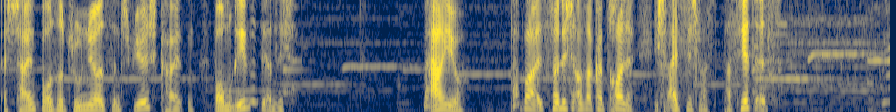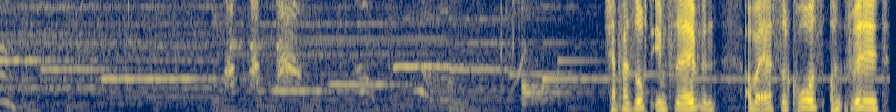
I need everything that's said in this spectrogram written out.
Es scheint, Bowser Jr. ist in Schwierigkeiten. Warum redet er nicht? Mario, Papa ist völlig außer Kontrolle. Ich weiß nicht, was passiert ist. Ich habe versucht, ihm zu helfen, aber er ist so groß und wild.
